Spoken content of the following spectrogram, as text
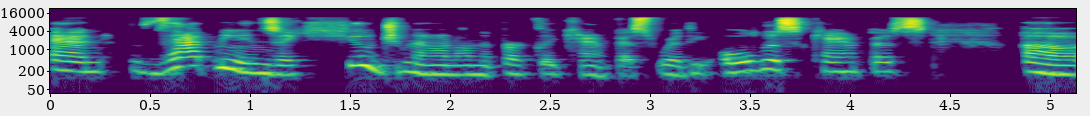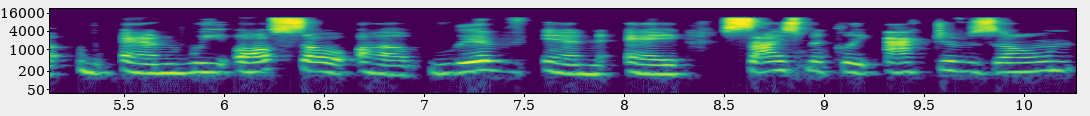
And that means a huge amount on the Berkeley campus. We're the oldest campus. Uh, and we also uh, live in a seismically active zone.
